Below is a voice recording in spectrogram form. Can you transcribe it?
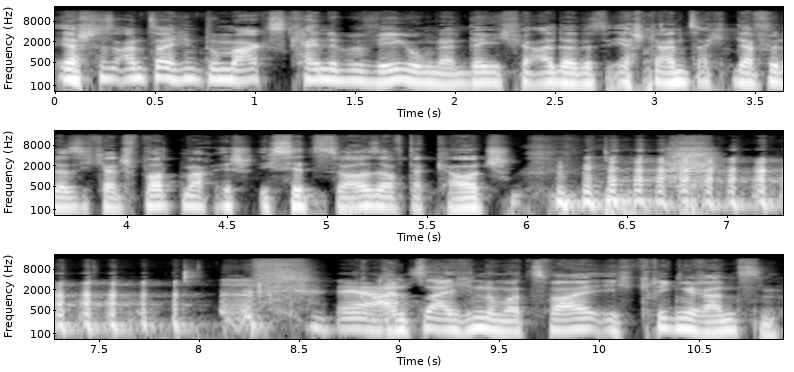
Erstes Anzeichen, du magst keine Bewegung. Dann denke ich mir, Alter, das erste Anzeichen dafür, dass ich keinen Sport mache, ist, ich sitze zu Hause auf der Couch. ja. Anzeichen Nummer zwei, ich kriege einen Ranzen.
